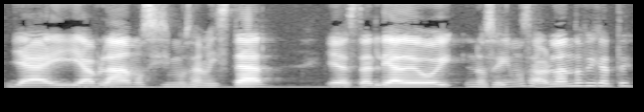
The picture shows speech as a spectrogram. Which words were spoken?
ya ahí hablamos, hicimos amistad. Y hasta el día de hoy nos seguimos hablando, fíjate.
